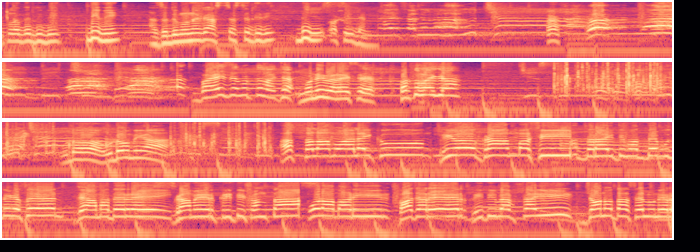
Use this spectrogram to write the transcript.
এক লগে দিবি দিবি। আর যদি মনে হয় আস্তে আস্তে দিদি দিবি অসুবিধা নেই। বাইছে করতে লাগছে মনির বেড়াইছে করতে লাগছে। উডো উডো মিয়া। আসসালামু আলাইকুম প্রিয় গ্রামবাসী। আপনারা ইতিমধ্যে বুঝে গেছেন যে আমাদের এই গ্রামের কৃতি সন্তান পোড়াবাড়ির বাজারের কৃতি ব্যবসায়ী জনতা সেলুনের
